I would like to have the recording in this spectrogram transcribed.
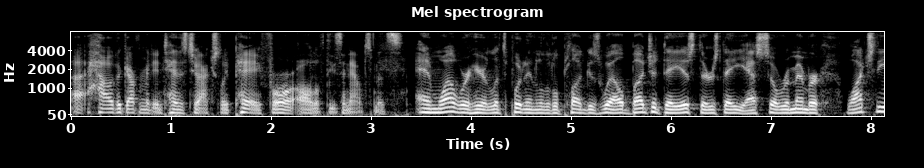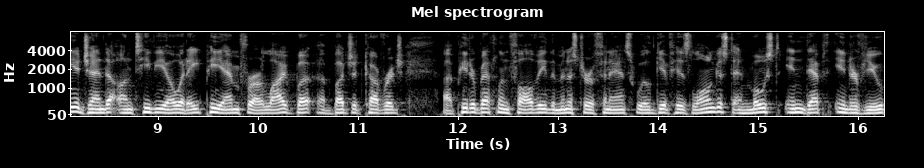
uh, how the government intends to actually pay for all of these announcements. And while we're here, let's put in a little plug as well. Budget day is Thursday, yes. So remember, watch the agenda on TVO at 8 p.m. for our live bu- uh, budget coverage. Uh, Peter Bethlenfalvy, the Minister of Finance, will give his longest and most in depth interview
